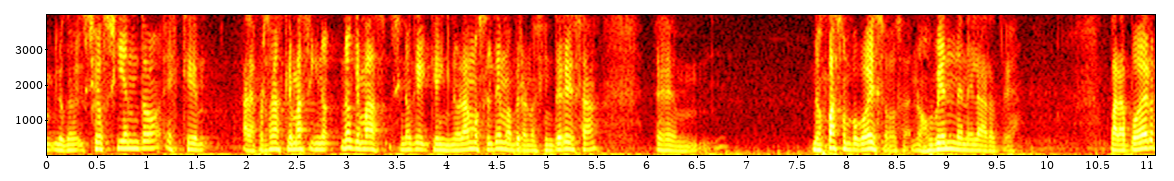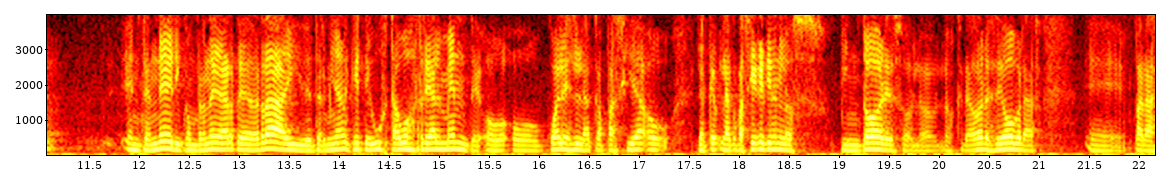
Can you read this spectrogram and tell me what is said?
me- lo que yo siento es que a las personas que más, no que más, sino que, que ignoramos el tema, pero nos interesa, eh, nos pasa un poco eso, o sea, nos venden el arte. Para poder entender y comprender el arte de verdad y determinar qué te gusta a vos realmente o, cuál es la capacidad o la, que- la capacidad que tienen los pintores o lo- los creadores de obras eh, para,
